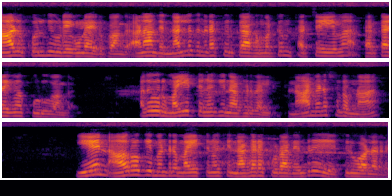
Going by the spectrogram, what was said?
நாலு கொள்கை உடையவங்களாக இருப்பாங்க. ஆனால் அந்த நல்லது நடக்கிறதுக்காக மட்டும் தற்செயமாக தற்காலிகமாக கூடுவாங்க. அது ஒரு மையத்தை நோக்கி நகர்தல். நாம் என்ன சொல்கிறோம்னா ஏன் ஆரோக்கியம் என்ற மையத்தை நோக்கி நகரக்கூடாது என்று திருவாளர்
